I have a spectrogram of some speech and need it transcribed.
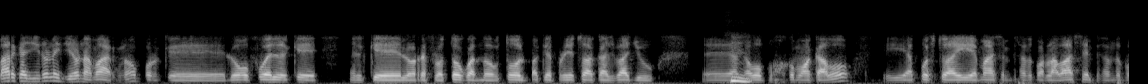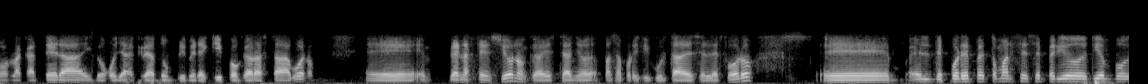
marca Girona y Girona Mar, ¿no? Porque luego fue el que el que lo reflotó cuando todo el, aquel proyecto de Acasbayu eh, hmm. acabó como acabó y ha puesto ahí además empezando por la base, empezando por la cantera y luego ya creando un primer equipo que ahora está bueno eh, en plena ascensión, aunque este año pasa por dificultades el de Foro. Eh, él, después de tomarse ese periodo de tiempo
